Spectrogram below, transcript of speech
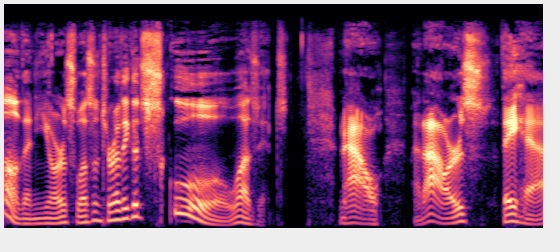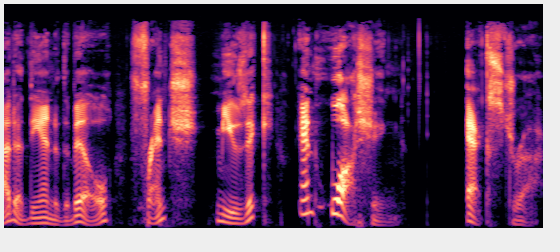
well, then yours wasn't a really good school, was it? Now, at ours, they had, at the end of the bill, French, music, and washing. Extra.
